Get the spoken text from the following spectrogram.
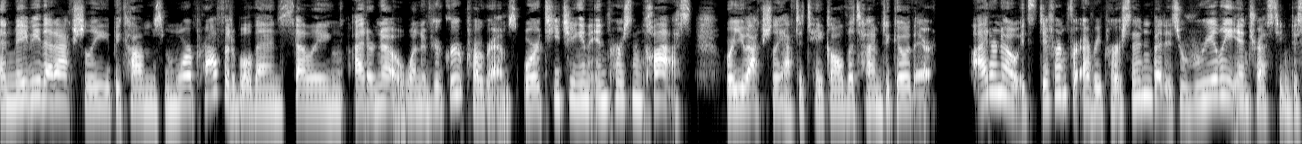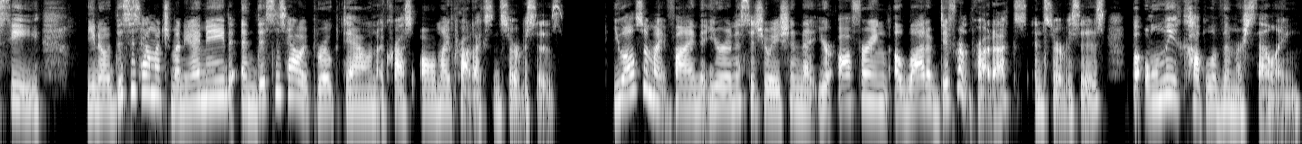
And maybe that actually becomes more profitable than selling, I don't know, one of your group programs or teaching an in-person class where you actually have to take all the time to go there. I don't know. It's different for every person, but it's really interesting to see, you know, this is how much money I made and this is how it broke down across all my products and services. You also might find that you're in a situation that you're offering a lot of different products and services, but only a couple of them are selling.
